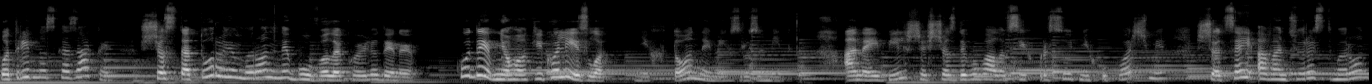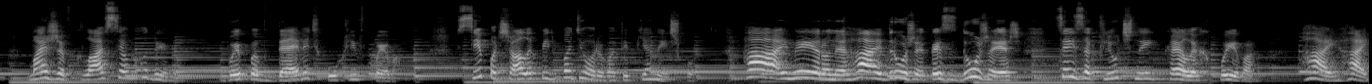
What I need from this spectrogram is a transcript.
Потрібно сказати, що статурою Мирон не був великою людиною. Куди в нього кіколізло? ніхто не міг зрозуміти. А найбільше, що здивувало всіх присутніх у корчмі, що цей авантюрист Мирон майже вклався в годину, випив дев'ять кухлів пива. Всі почали підбадьорювати п'яничку. Гай, Нироне, гай, друже, ти здужаєш цей заключний келих пива. Гай, гай.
